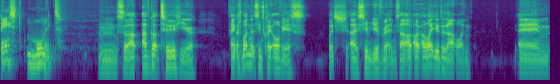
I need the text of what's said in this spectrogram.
Best moment. Mm, so I, I've got two here. I think there's one that seems quite obvious, which I assume you've written. So I'll, I'll, I'll let you do that one. Um,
